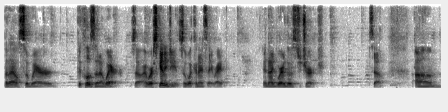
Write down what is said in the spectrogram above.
But I also wear the clothes that I wear. So I wear skinny jeans. So what can I say, right? And I'd wear those to church. So, um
